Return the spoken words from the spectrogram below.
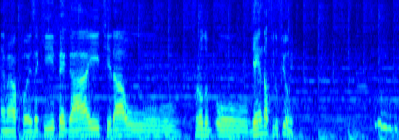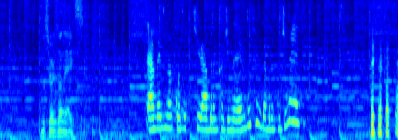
É a mesma coisa que pegar e tirar o Frodo, o Gandalf do filme. Do Senhor dos Anéis. É a mesma coisa que tirar a Branca de Neve do filme da Branca de Neve.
